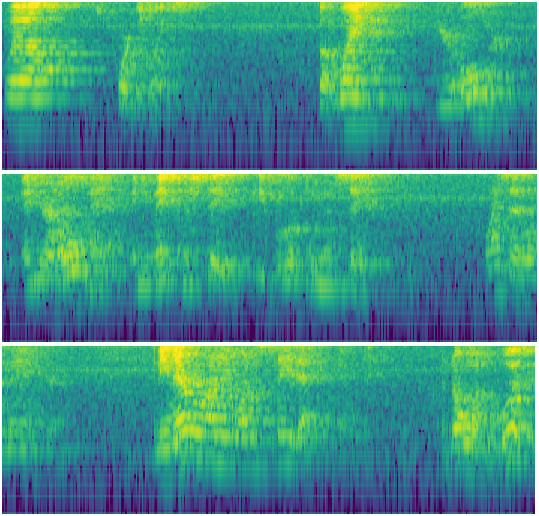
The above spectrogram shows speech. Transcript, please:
well, it's poor choice. But when you're older, and you're an old man, and you make a mistake, people look at you and say, why is that old man here? And he never wanted anyone to say that. But no one would.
